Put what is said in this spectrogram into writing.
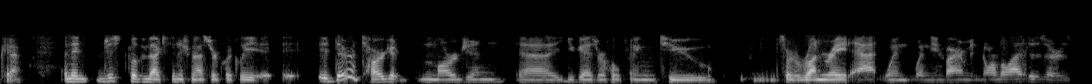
Okay. And then just flipping back to FinishMaster quickly, is there a target margin uh, you guys are hoping to sort of run rate at when when the environment normalizes, or is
